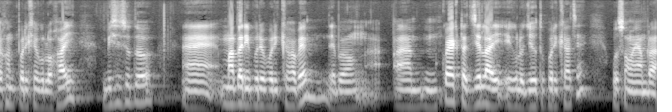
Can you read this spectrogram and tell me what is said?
যখন পরীক্ষাগুলো হয়, বিশেষত মাদারীপুরে পরীক্ষা হবে এবং কয়েকটা জেলায় এগুলো যেহেতু পরীক্ষা আছে ও সময় আমরা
